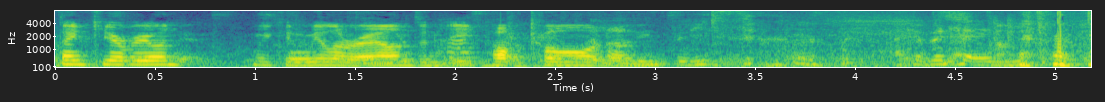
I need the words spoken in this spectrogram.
Thank you, everyone. We can mill around and eat popcorn and I haven't had any.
